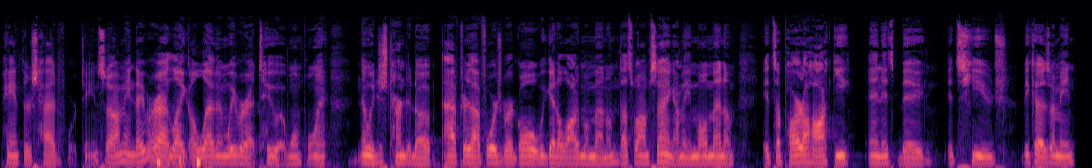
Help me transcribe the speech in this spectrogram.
Panthers had fourteen. So I mean, they were at like eleven. We were at two at one point. And then we just turned it up. After that Forsberg goal, we get a lot of momentum. That's what I'm saying. I mean, momentum. It's a part of hockey, and it's big. It's huge because I mean,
